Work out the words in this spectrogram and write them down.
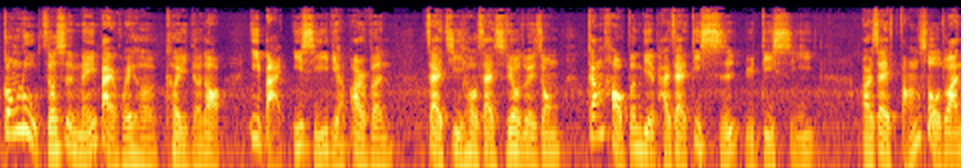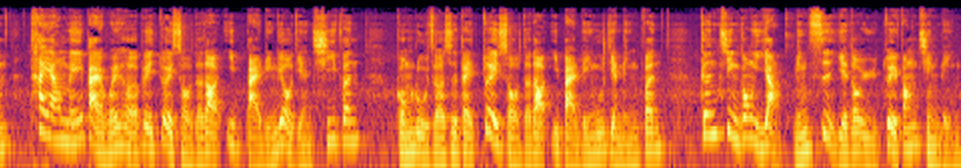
公路则是每百回合可以得到一百一十一点二分，在季后赛十六队中刚好分别排在第十与第十一。而在防守端，太阳每百回合被对手得到一百零六点七分，公路则是被对手得到一百零五点零分，跟进攻一样，名次也都与对方紧邻，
